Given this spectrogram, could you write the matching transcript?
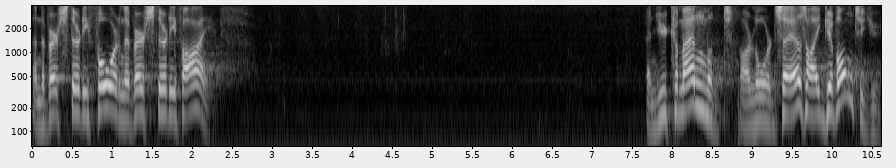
and the verse 34 and the verse 35. A new commandment, our Lord says, I give unto you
